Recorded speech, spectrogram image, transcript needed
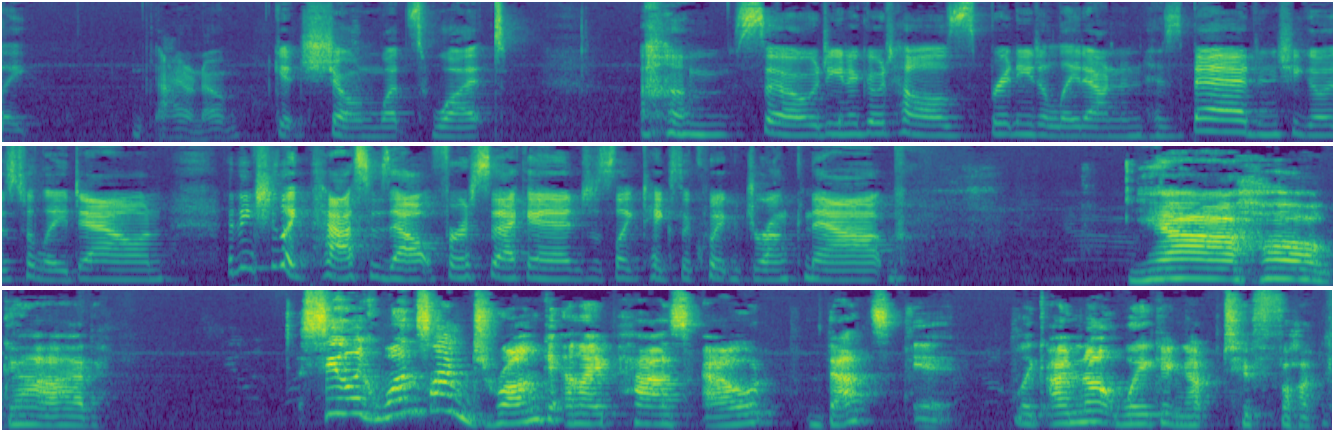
like I don't know get shown what's what. Um, so Deena go tells Brittany to lay down in his bed, and she goes to lay down. I think she like passes out for a second, just like takes a quick drunk nap. Yeah. Oh God. See, like once I'm drunk and I pass out, that's it. Like I'm not waking up to fuck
